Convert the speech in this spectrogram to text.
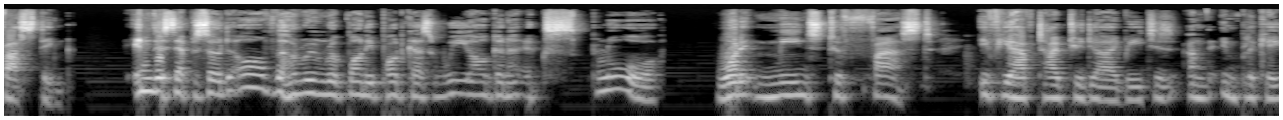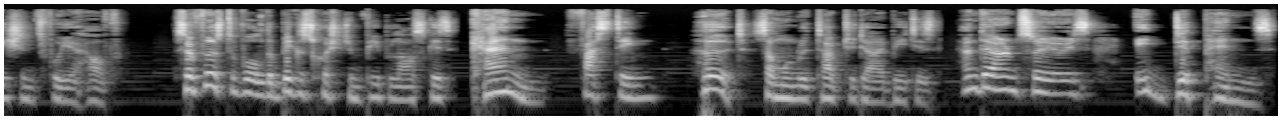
Fasting. In this episode of the Haroon Rabbani podcast, we are going to explore what it means to fast if you have type 2 diabetes and the implications for your health. So first of all, the biggest question people ask is, can fasting hurt someone with type 2 diabetes? And the answer is, it depends.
